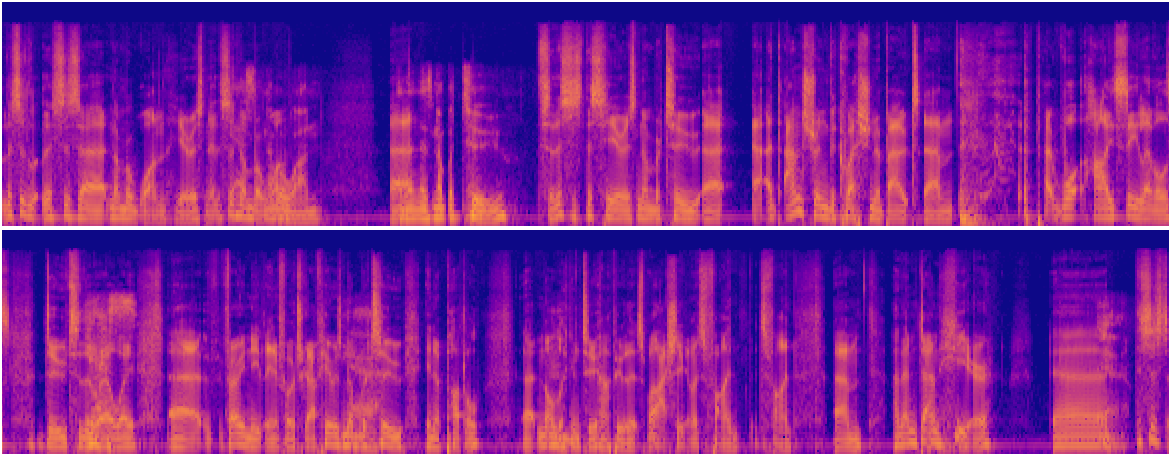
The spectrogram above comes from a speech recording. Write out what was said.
this is this is uh, number one here, isn't it? This is Yes, number, one. one. Uh, and then there's number two. So this is this here is number two. Uh, answering the question about um, about what high sea levels do to the Yes. railway uh, very neatly in a photograph. Here is number Yeah. two in a puddle, uh, not Hmm. looking too happy with it. Well, actually, no, it's fine. It's fine. Um, and then down here, uh, Yeah. this is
